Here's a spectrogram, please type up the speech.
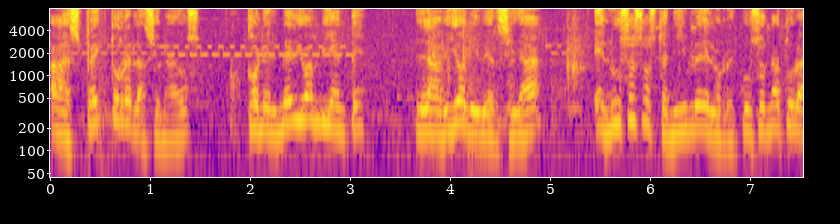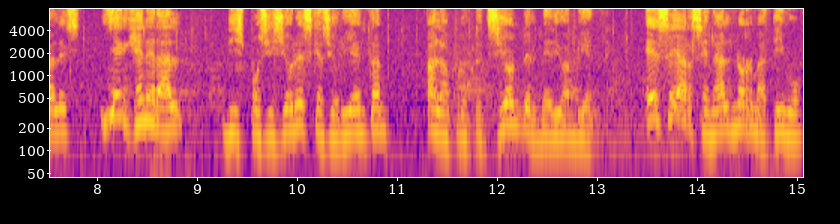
a aspectos relacionados con el medio ambiente, la biodiversidad, el uso sostenible de los recursos naturales y en general disposiciones que se orientan a la protección del medio ambiente. Ese arsenal normativo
